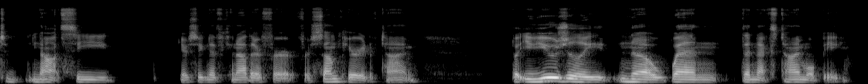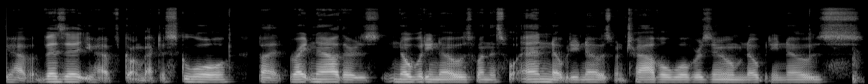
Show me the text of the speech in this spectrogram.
to not see your significant other for, for some period of time. but you usually know when the next time will be. You have a visit, you have going back to school, but right now there's nobody knows when this will end, nobody knows when travel will resume, nobody knows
